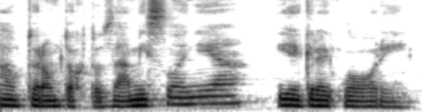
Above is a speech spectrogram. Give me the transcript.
Autorom tohto zamyslenia je Greg Laurie.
